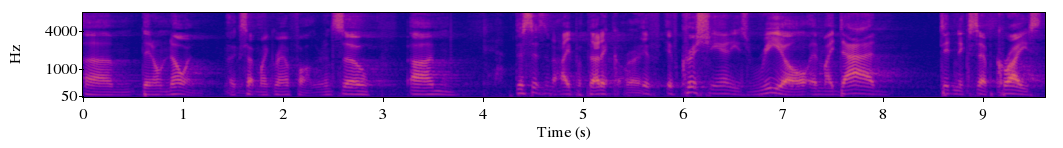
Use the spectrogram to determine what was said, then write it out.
um, they don't know him except my grandfather. And so um, this isn't a hypothetical. Right. If, if Christianity is real and my dad didn't accept Christ,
